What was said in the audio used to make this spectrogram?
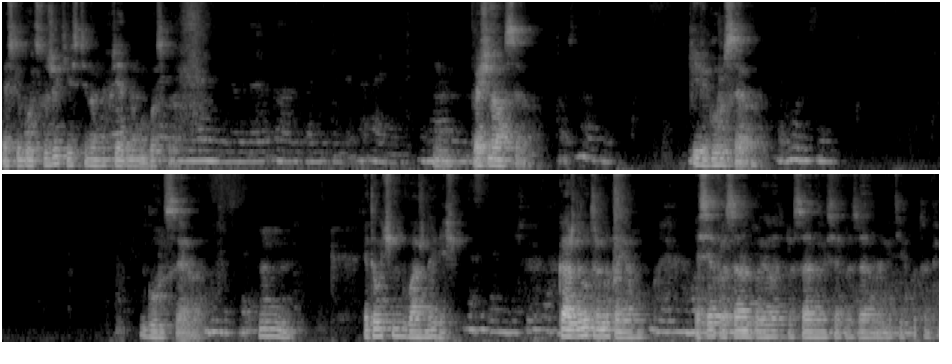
если будет служить истинному преданному Господу. Вайшнава Сева. Или Гуру Сева. Гуру Сева. Это очень важная вещь. Каждое утро мы поем. Ася прасад, Бхагават прасадам, Ася прасад, Нагатив Путапи.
